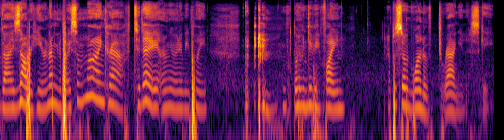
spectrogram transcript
Guys, Zohber here, and I'm going to play some Minecraft. Today, I'm going to be playing, going to be playing episode 1 of Dragon Escape.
